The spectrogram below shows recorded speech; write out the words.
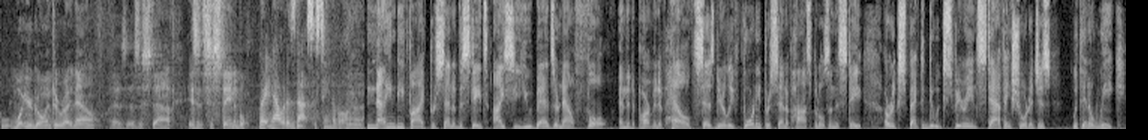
What you're going through right now as, as a staff, is it sustainable? Right now, it is not sustainable. 95% of the state's ICU beds are now full, and the Department of Health says nearly 40% of hospitals in the state are expected to experience staffing shortages within a week.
